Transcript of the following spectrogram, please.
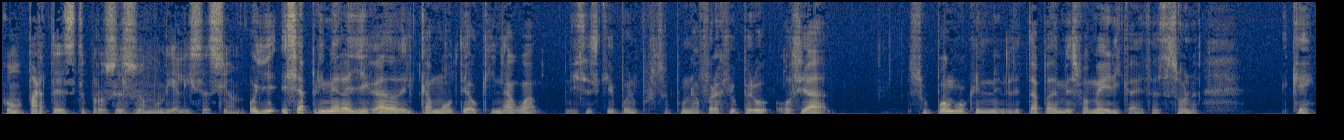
como parte de este proceso de mundialización. Oye, esa primera llegada del camote a Okinawa, dices que, bueno, pues fue un naufragio, pero, o sea, supongo que en la etapa de Mesoamérica, esta zona, ¿qué?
